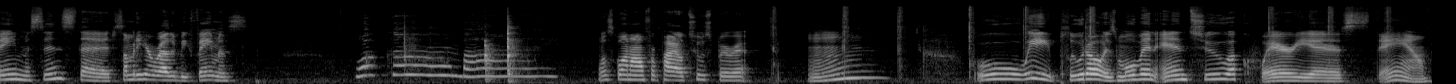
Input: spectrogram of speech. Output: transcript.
famous instead. Somebody here rather be famous. Welcome by. What's going on for pile two, spirit? Mm. Ooh, wee. Pluto is moving into Aquarius. Damn.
